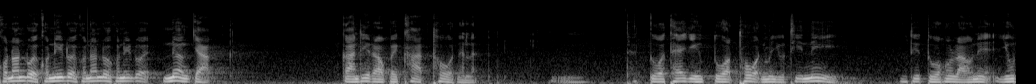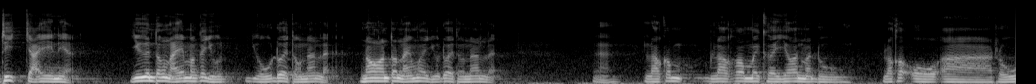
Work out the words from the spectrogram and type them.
คนนั้นด้วยคนนี้ด้วยคนนั้นด้วยคนนี้ด้วย เนื่องจากการที่เราไปคาดโทษนั่นแหละตัวแท้จริงตัวโทษมันอยู่ที่นี่ อยู่ที่ตัวของเราเนี่ยอยู่ที่ใจเนี่ย ยืนตรงไหนมันก็อยู่อยู่ด้วยตรงนั้นแหละ นอนตรงไหนมันก็อยู่ด้วยตรงนั้นแหละเราก็เราก็ไม่เคยย้อนมาดู เราก็โออารู้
